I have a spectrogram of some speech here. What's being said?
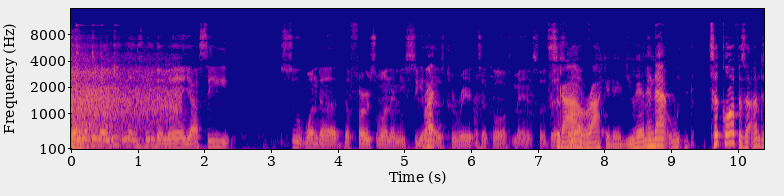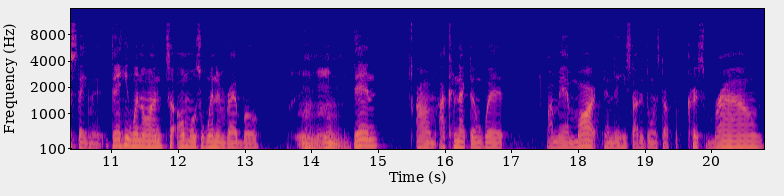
There ain't gonna be no weak links neither, man. Y'all see Suit won the the first one, and you see how Right. his career took off, man. So that's, Took off. Skyrocketed. You hear me? And that took off is an understatement. Then he went on to almost winning Red Bull. Mhm. Then um, I connected him with my man Mark, and then he started doing stuff for Chris Brown.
